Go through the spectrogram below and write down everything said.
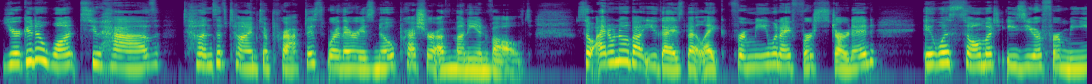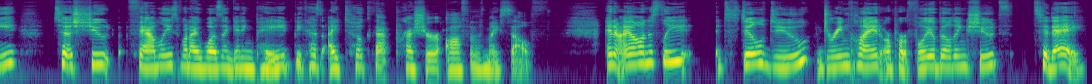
you're going to want to have tons of time to practice where there is no pressure of money involved. So I don't know about you guys, but like for me, when I first started, it was so much easier for me to shoot families when I wasn't getting paid because I took that pressure off of myself. And I honestly still do dream client or portfolio building shoots today,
